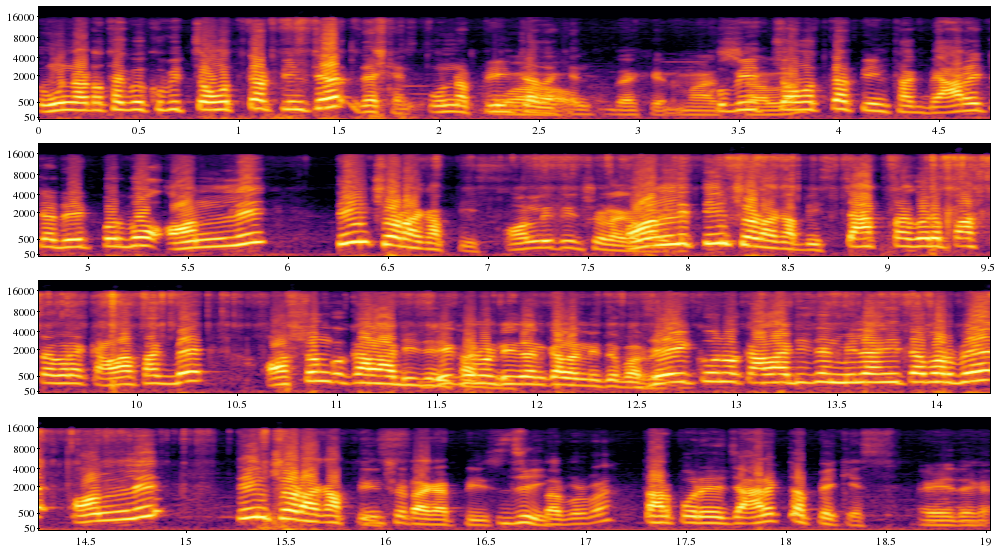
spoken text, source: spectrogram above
ওনাটা থাকবে খুবই চমৎকার প্রিন্টের দেখেন প্রিন্টটা দেখেন। দেখেন খুবই চমৎকার প্রিন্ট থাকবে। আর এটা রেট পড়ব অনলি তিনশো টাকা পিস অনলি 300 টাকা অনলি তিনশো টাকা পিস চারটা করে পাঁচটা করে কালার থাকবে। অসংখ্য কালার ডিজাইন যে কোনো ডিজাইন কালার নিতে পারবে। যে কোনো কালার ডিজাইন মিলিয়ে নিতে পারবে। অনলি তিনশো টাকা 300 টাকা পিস জি। তারপর তারপরে যে আরেকটা প্যাকেজ এই দেখেন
